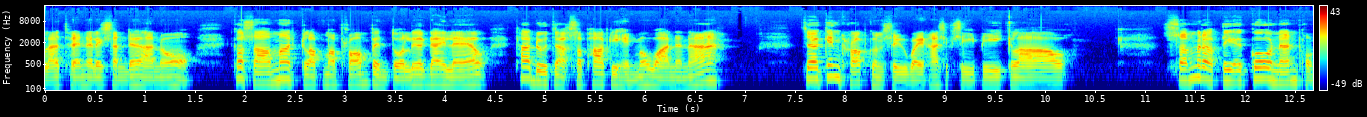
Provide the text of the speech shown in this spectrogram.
และเทรนต์อเล็กซานเดอร์อาร์โน ก็สามารถกลับมาพร้อมเป็นตัวเลือกได้แล้ว ถ้าดูจากสภาพที่เห็นเมื่อวานนะนะ เจอเกนครอปกุนซือวัย 54 ปีกล่าวสำหรับตีอโก้นั้นผม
